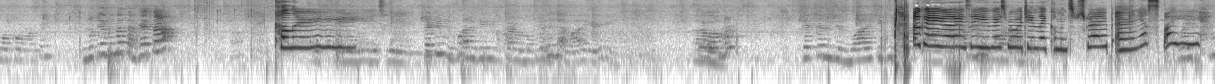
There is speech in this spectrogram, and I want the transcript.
Local roofing? ¿No tienes una tarjeta? Color! Check in his wallet, see if he's local. What is that lot of earrings? So, how much? Check in his wallet, see if he's Okay watching. Like, comment, subscribe, and yes, bye!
